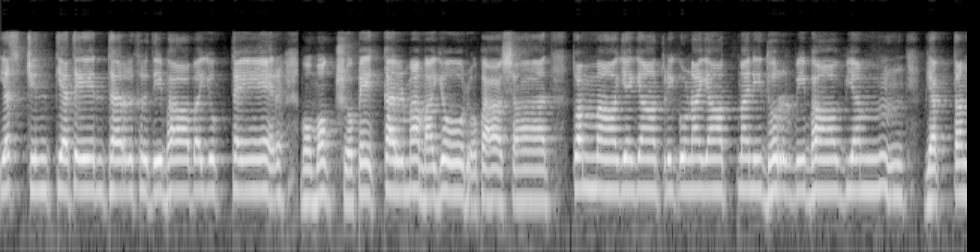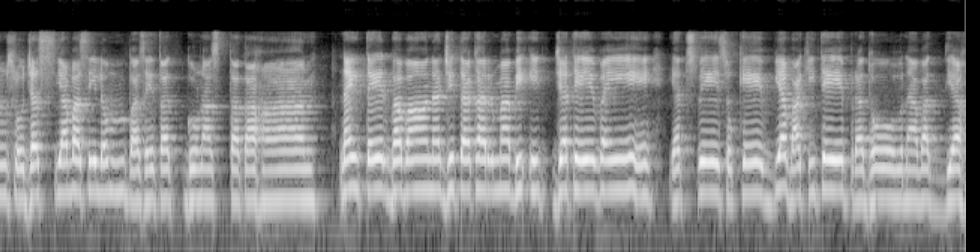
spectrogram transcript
यश्चिन्त्यतेऽन्तर्हृदि भावयुक्तैर्मुमुक्षुपे कर्ममयोरुपाशात्। त्वं मायया त्रिगुणयात्मनि दुर्विभाव्यं व्यक्तं सृजस्य वसिलुम्पसि तद्गुणस्ततः नैतैर्भवानजितकर्मभिज्यते वै। यत्स्वे सुखे व्यवहिते प्रधो न वद्यः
